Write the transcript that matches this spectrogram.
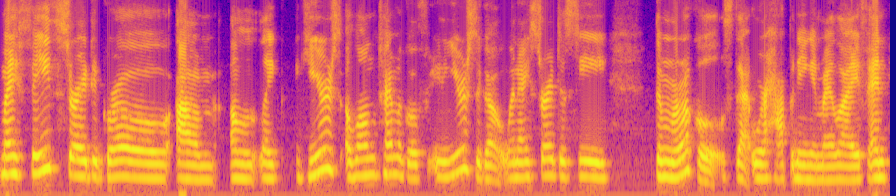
My faith started to grow um, a, like years, a long time ago, years ago, when I started to see the miracles that were happening in my life. And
